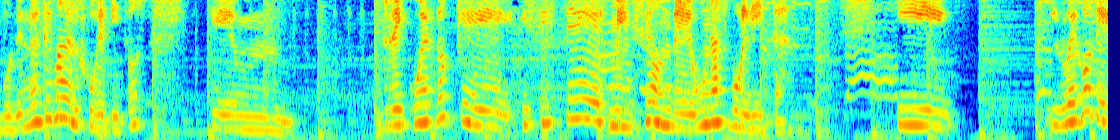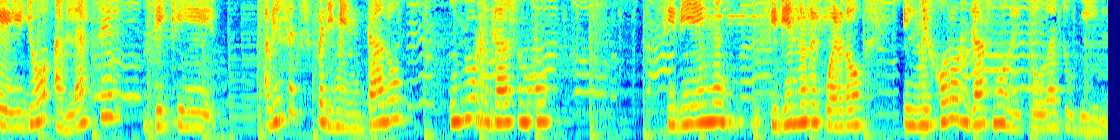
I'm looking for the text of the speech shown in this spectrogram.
volviendo al tema de los juguetitos, em, recuerdo que hiciste mención de unas bolitas y luego de ello hablaste de que habías experimentado un orgasmo, si bien, si bien no recuerdo, el mejor orgasmo de toda tu vida.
